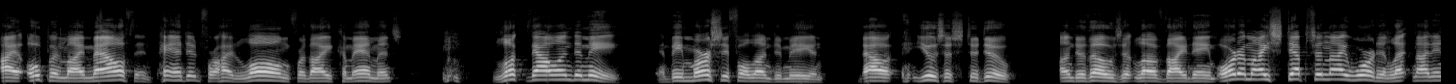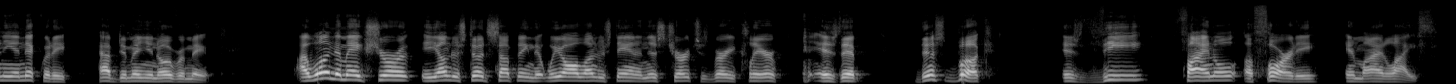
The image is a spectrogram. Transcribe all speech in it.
I opened my mouth and panted, for I long for thy commandments. Look thou unto me, and be merciful unto me, and thou usest to do unto those that love thy name. Order my steps in thy word, and let not any iniquity have dominion over me. I wanted to make sure he understood something that we all understand in this church is very clear is that this book is the final authority in my life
